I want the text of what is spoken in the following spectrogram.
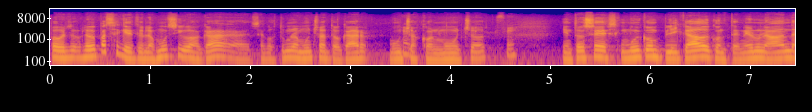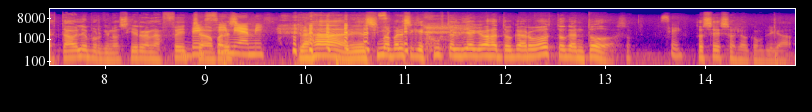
lo que pasa es que los músicos acá eh, se acostumbran mucho a tocar muchos con muchos. Sí. Y entonces es muy complicado contener una banda estable porque no cierran la fecha. Decime a mí. Claro, y encima parece que justo el día que vas a tocar vos, tocan todos. Sí. Entonces eso es lo complicado.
